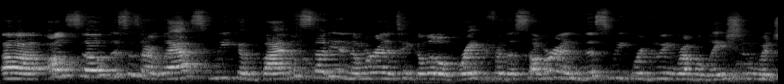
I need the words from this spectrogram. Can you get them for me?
Uh, also, this is our last week of Bible study, and then we're going to take a little break for the summer. And this week we're doing Revelation, which,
